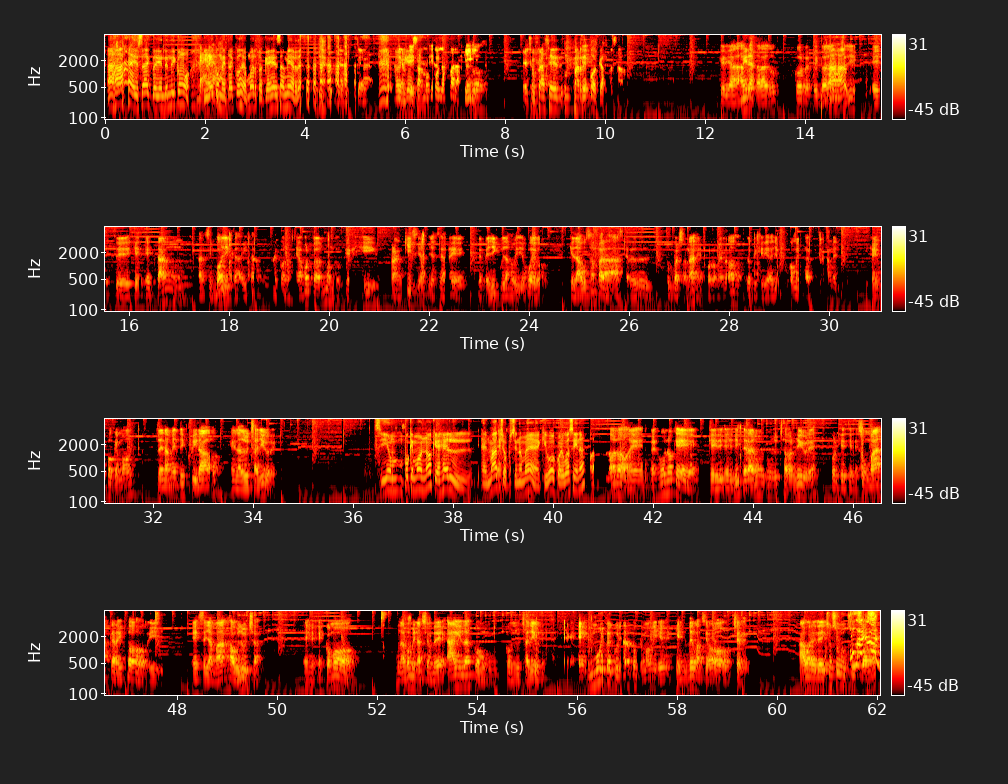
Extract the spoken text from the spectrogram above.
Ajá, exacto. Yo entendí como ir a comer tacos de muertos. ¿Qué es esa mierda? Empezamos con las parafilias. Eso fue hace un par de podcasts pasados. Quería comentar algo con respecto a la lucha allí, este, que es tan, tan simbólica y tan reconocida por todo el mundo, que hay franquicias, ya sea de, películas o videojuegos, que la usan para hacer sus personajes. Por lo menos lo que quería yo comentar es que hay un Pokémon plenamente inspirado en la lucha libre. Sí, un, Pokémon, ¿no? Que es el, el matchup, si no me equivoco, algo así, ¿no? No, no, es, uno que, es literal un, luchador libre porque tiene su máscara y todo y eh, se llama Jaulucha. Es, es como, una combinación de águila con, con lucha libre. Es muy peculiar Pokémon y es, es demasiado chévere. Ah, bueno, y de hecho su, su forma-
